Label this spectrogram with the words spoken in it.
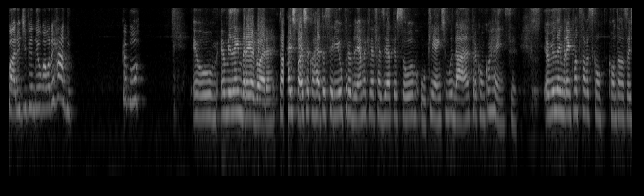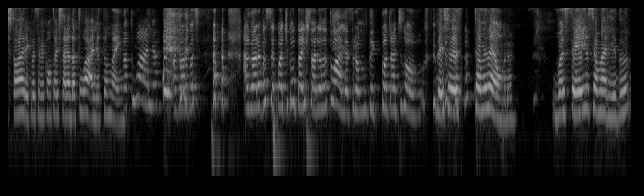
pare de vender o valor errado. Acabou. Eu, eu me lembrei agora. Então, a resposta correta seria o problema que vai fazer a pessoa, o cliente, mudar para concorrência. Eu me lembrei, enquanto estava contando essa história, que você me contou a história da toalha também. Da toalha. Agora você, agora você pode contar a história da toalha, para eu não ter que contar de novo. Deixa eu ver se eu me lembro. Você e o seu marido,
